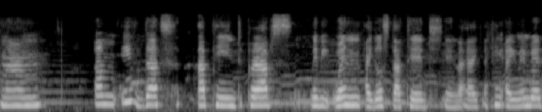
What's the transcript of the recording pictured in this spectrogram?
Um, um, if that happened, perhaps maybe when I just started, and I, I think I remembered,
